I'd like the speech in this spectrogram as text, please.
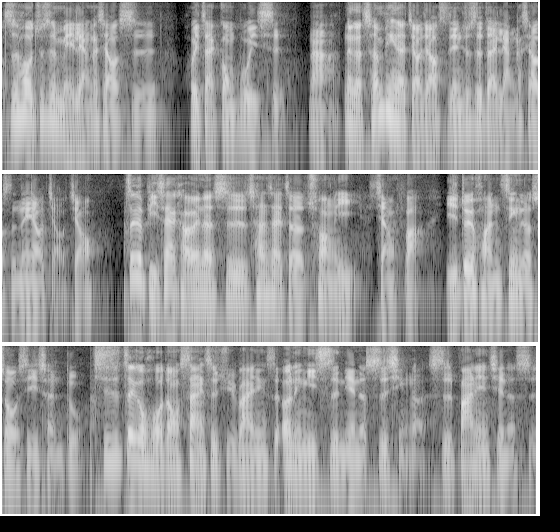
之后就是每两个小时会再公布一次。那那个成品的缴交时间就是在两个小时内要缴交。这个比赛考验的是参赛者的创意、想法以及对环境的熟悉程度。其实这个活动上一次举办已经是二零一四年的事情了，是八年前的事。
